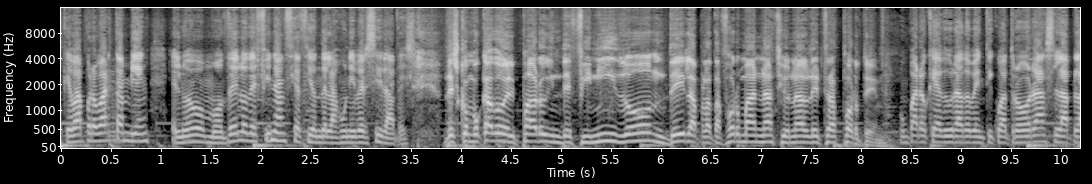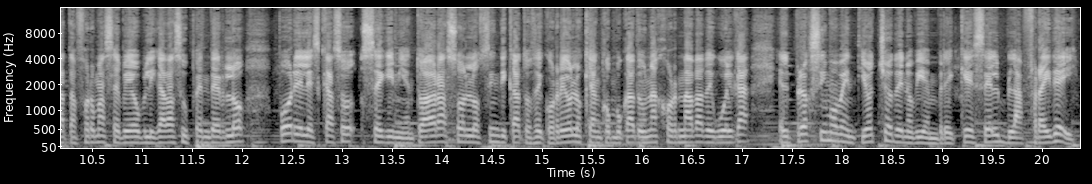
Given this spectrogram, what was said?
que va a aprobar también el nuevo modelo de financiación de las universidades. Desconvocado el paro indefinido de la Plataforma Nacional de Transporte. Un paro que ha durado 24 horas, la plataforma se ve obligada a suspenderlo por el escaso seguimiento. Ahora son los sindicatos de correo los que han convocado una jornada de huelga el próximo 28 de noviembre, que es el Black Friday.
